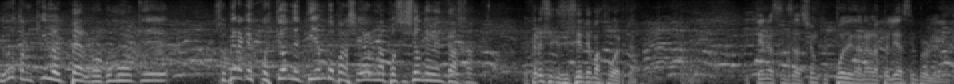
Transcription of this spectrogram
Le veo tranquilo el perro, como que supiera que es cuestión de tiempo para llegar a una posición de ventaja. Me parece que se siente más fuerte. Y tiene la sensación que puede ganar la pelea sin problemas.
